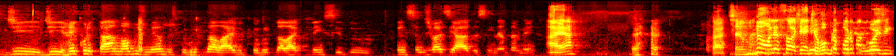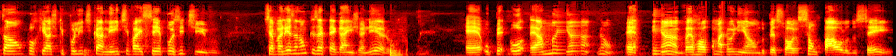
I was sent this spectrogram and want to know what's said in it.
de, de recrutar novos membros para o grupo da live, porque o grupo da live vem, sido, vem sendo esvaziado assim lentamente. Ah, é? Tá. Saiu uma- Não, olha só, gente, eu vou propor uma coisa então, porque acho que politicamente vai ser positivo. Se a Vanessa não quiser pegar em janeiro, é, o, é amanhã, não, é amanhã vai rolar uma reunião do pessoal de São Paulo, do SEI,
